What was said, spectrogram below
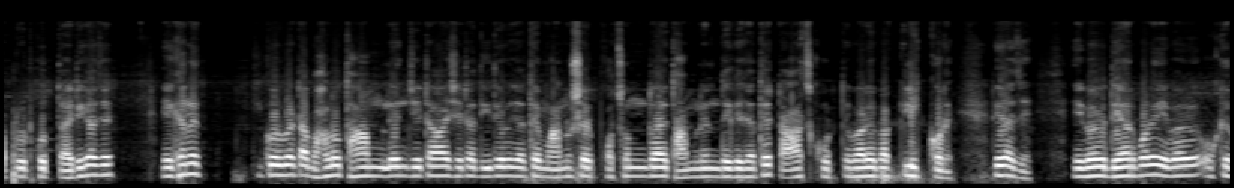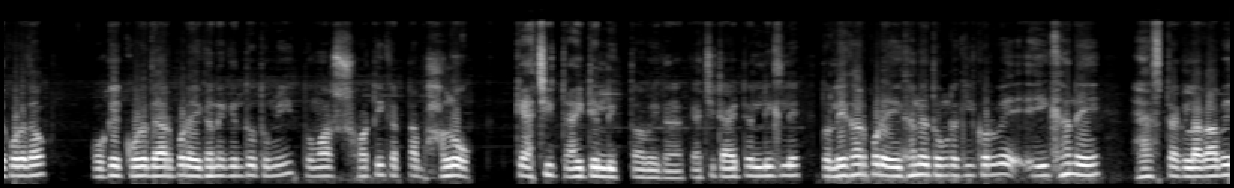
আপলোড করতে হয়, ঠিক আছে? এখানে কি করবে, একটা ভালো থামলেন যেটা হয় সেটা দিয়ে দেবে যাতে মানুষের পছন্দ হয় থামলেন দেখে যাতে টাচ করতে পারে বা ক্লিক করে, ঠিক আছে? এইভাবে দেওয়ার পরে এভাবে ওকে করে দাও। ওকে করে দেওয়ার পরে এখানে কিন্তু তুমি তোমার সঠিক একটা ভালো ক্যাচি টাইটেল লিখতে হবে এখানে। ক্যাচি টাইটেল লিখলে তো লেখার পরে এইখানে তোমরা কি করবে, এইখানে হ্যাশট্যাগ লাগাবে।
